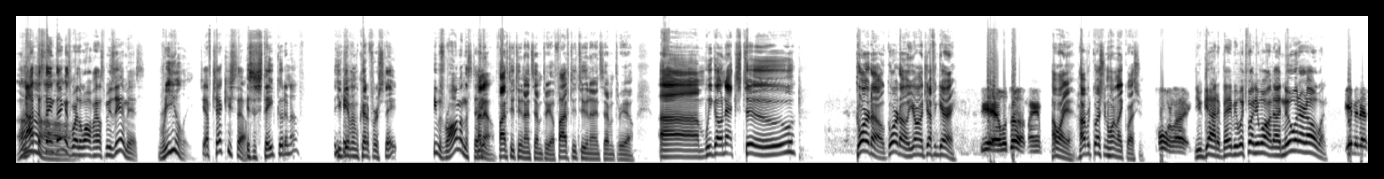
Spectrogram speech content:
Not the same thing as Oh. where the Waffle House Museum is. Really? Geoff, check yourself. Is the state good enough? You give him credit for a state? He was wrong on the state. I know. 522-9730. 522-9730. Um, we go next to Gordo. Gordo, you're on Geoff and Gary. Yeah, what's up, man? How are you? Harvard question, Horn Lake question. Horn Lake. You got it, baby. Which one you want? A new one or an old one? Give me that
